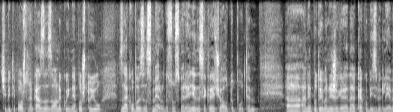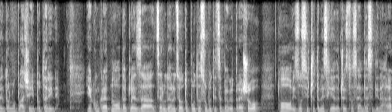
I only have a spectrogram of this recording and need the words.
će biti poštena kazna za one koji ne poštuju znak obavezan smer, odnosno usmerenje da se kreću autoputem, a ne putovima nižeg reda kako bi izbegli eventualno plaćanje putarine. Jer konkretno, dakle, za celu deonicu autoputa Subotica Beograd-Prešovo, to iznosi 14.470 dinara,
